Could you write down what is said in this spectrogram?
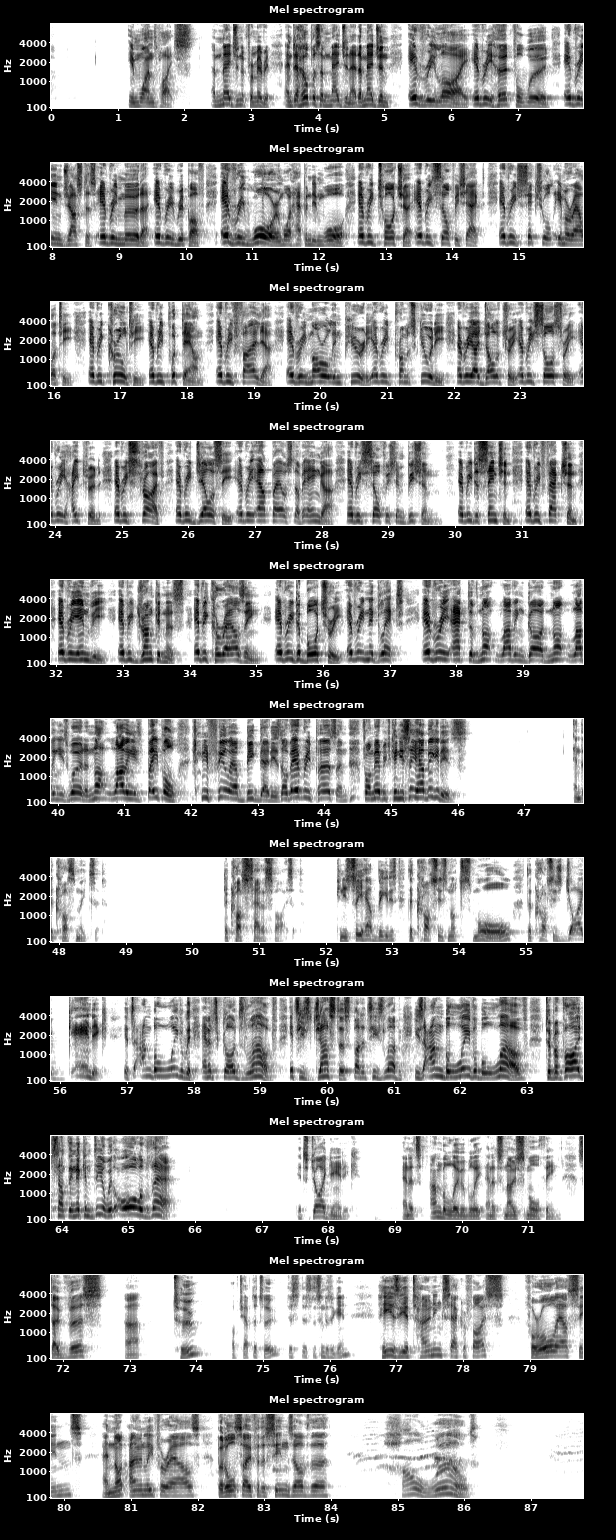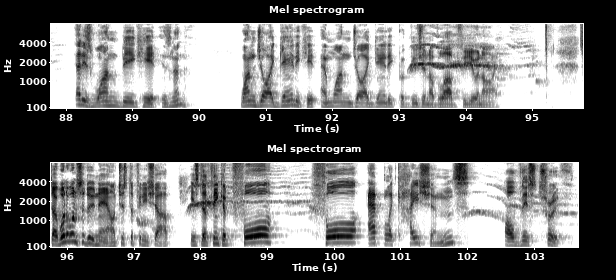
in one place. Imagine it from every. And to help us imagine that, imagine every lie, every hurtful word, every injustice, every murder, every rip-off, every war and what happened in war, every torture, every selfish act, every sexual immorality, every cruelty, every put down, every failure, every moral impurity, every promiscuity, every idolatry, every sorcery, every hatred, every strife, every jealousy, every outburst of anger, every selfish ambition, every dissension, every faction, every envy, every drunkenness, every carousing, every debauchery, every neglect, every act of not loving God, not loving His word, and not loving His people. Can you feel how big that is? Of every person from every, can you see how big it is? And the cross meets it. The cross satisfies it. Can you see how big it is? The cross is not small, the cross is gigantic. It's unbelievably, and it's God's love. It's His justice, but it's His love, His unbelievable love to provide something that can deal with all of that. It's gigantic, and it's unbelievably, and it's no small thing. So, verse uh, 2 of chapter 2, just, just listen to this again. He is the atoning sacrifice for all our sins and not only for ours, but also for the sins of the whole world. That is one big hit, isn't it? One gigantic hit and one gigantic provision of love for you and I. So, what I want us to do now, just to finish up, is to think of four, four applications of this truth.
